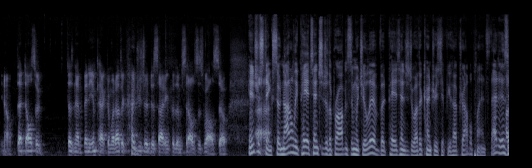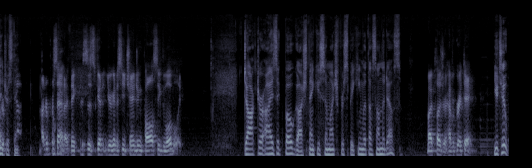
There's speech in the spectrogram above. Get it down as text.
you know that also doesn't have any impact on what other countries are deciding for themselves as well. So interesting. Uh, so not only pay attention to the province in which you live, but pay attention to other countries if you have travel plans. That is 100, interesting. Hundred percent. I think this is going to, You're going to see changing policy globally. Dr. Isaac Bogoch, thank you so much for speaking with us on the dose. My pleasure. Have a great day. You too.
